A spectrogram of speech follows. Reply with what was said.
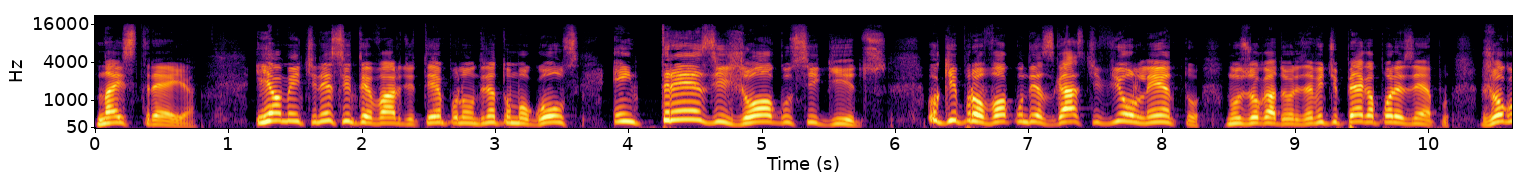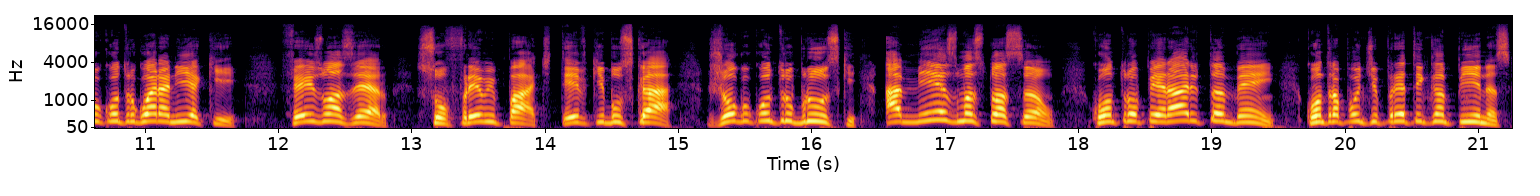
na estreia. E realmente, nesse intervalo de tempo, Londrina tomou gols em 13 jogos seguidos, o que provoca um desgaste violento nos jogadores. A gente pega, por exemplo, jogo contra o Guarani aqui, fez 1 a 0 sofreu empate, teve que buscar. Jogo contra o Brusque, a mesma situação. Contra o Operário também, contra a Ponte Preta em Campinas,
